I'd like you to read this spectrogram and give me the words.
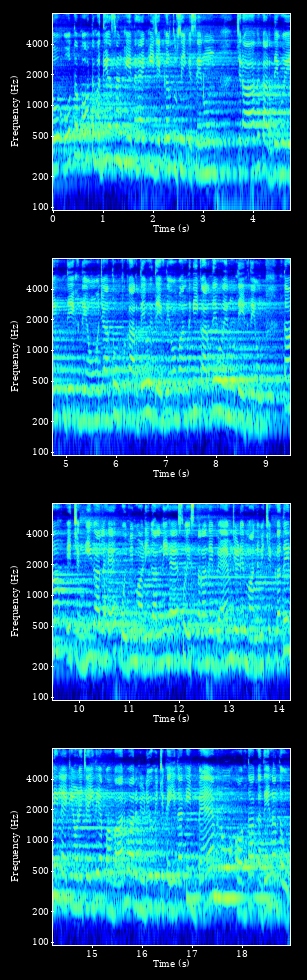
ਸੋ ਉਹ ਤਾਂ ਬਹੁਤ ਵਧੀਆ ਸੰਕੇਤ ਹੈ ਕਿ ਜੇਕਰ ਤੁਸੀਂ ਕਿਸੇ ਨੂੰ ਚਿਰਾਗ ਕਰਦੇ ਹੋਏ ਦੇਖਦੇ ਹੋ ਜਾਂ ਧੂਫ ਕਰਦੇ ਹੋਏ ਦੇਖਦੇ ਹੋ, ਬੰਦਗੀ ਕਰਦੇ ਹੋਏ ਨੂੰ ਦੇਖਦੇ ਹੋ, ਤਾਂ ਇਹ ਚੰਗੀ ਗੱਲ ਹੈ, ਕੋਈ ਵੀ ਮਾੜੀ ਗੱਲ ਨਹੀਂ ਹੈ। ਸੋ ਇਸ ਤਰ੍ਹਾਂ ਦੇ ਵਹਿਮ ਜਿਹੜੇ ਮਨ ਵਿੱਚ ਕਦੇ ਨਹੀਂ ਲੈ ਕੇ ਆਉਣੇ ਚਾਹੀਦੇ। ਆਪਾਂ ਵਾਰ-ਵਾਰ ਵੀਡੀਓ ਵਿੱਚ ਕਹੀਦਾ ਕਿ ਵਹਿਮ ਨੂੰ ਅਹੁਦਾ ਕਦੇ ਨਾ ਦਿਓ।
